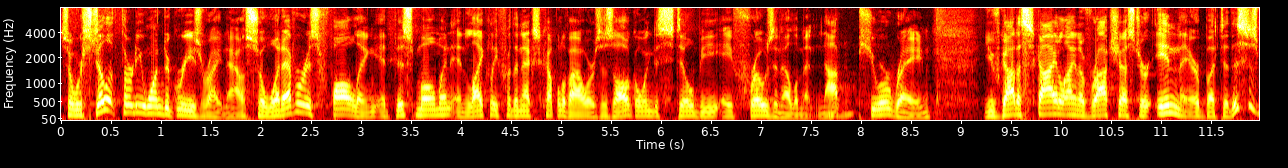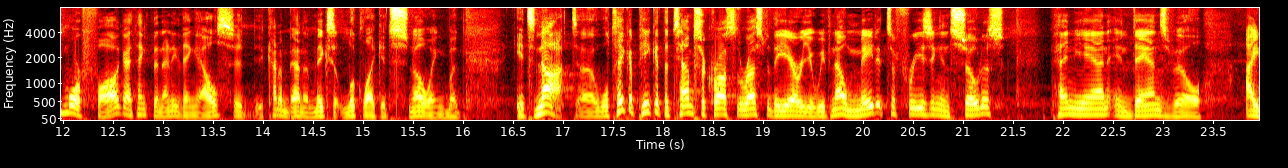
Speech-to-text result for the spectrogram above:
So we're still at 31 degrees right now. So whatever is falling at this moment and likely for the next couple of hours is all going to still be a frozen element, not Mm-hmm. pure rain. You've got a skyline of Rochester in there, but uh, this is more fog, I think, than anything else. It, it kind of makes it look like it's snowing, but it's not. Uh, we'll take a peek at the temps across the rest of the area. We've now made it to freezing in Sodus, Penn Yan, and Dansville. I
